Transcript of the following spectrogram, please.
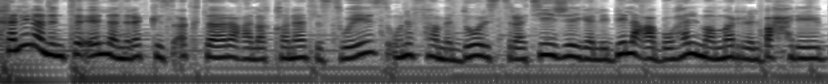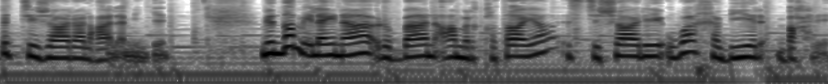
خلينا ننتقل لنركز أكثر على قناة السويس ونفهم الدور الاستراتيجي يلي بيلعبه هالممر البحري بالتجارة العالمية. بينضم إلينا ربان عمر قطايا استشاري وخبير بحري.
